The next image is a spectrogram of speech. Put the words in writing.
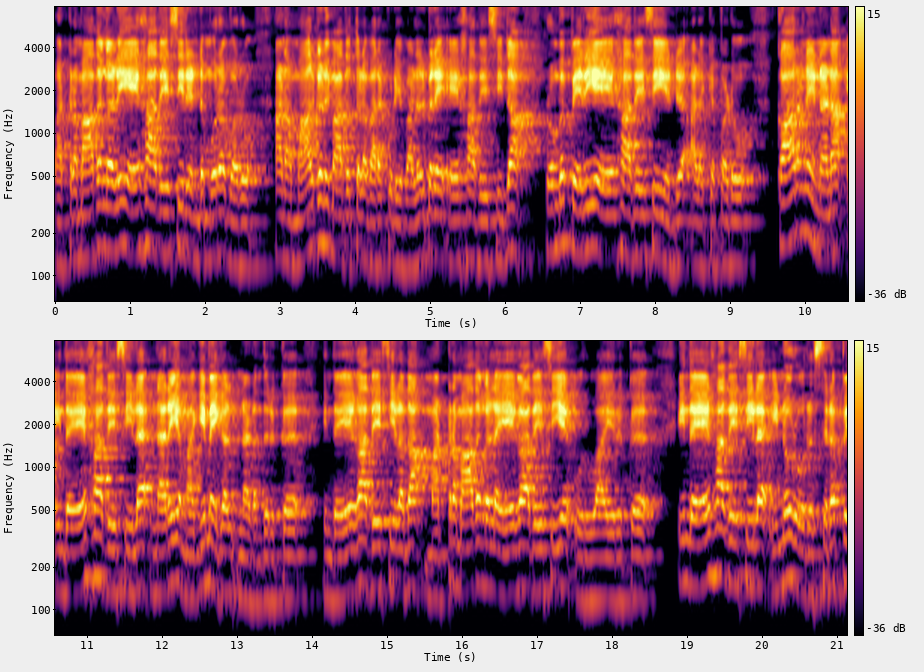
மற்ற மாதங்களே ஏகாதசி ரெண்டு முறை வரும். ஆனால் மார்கழி மாதத்தில் வரக்கூடிய வளர்பிறை ஏகாதசி தான் ரொம்ப பெரிய ஏகாதசி என்று அழைக்கப்படும். காரணம் என்னென்னா இந்த ஏகாதசியில் நிறைய மகிமைகள் நடந்திருக்கு. இந்த ஏகாதசியில் தான் மற்ற மாதங்களில் ஏகாதசியே உருவாயிருக்கு. இந்த ஏகாதசியில் இன்னொரு ஒரு சிறப்பு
